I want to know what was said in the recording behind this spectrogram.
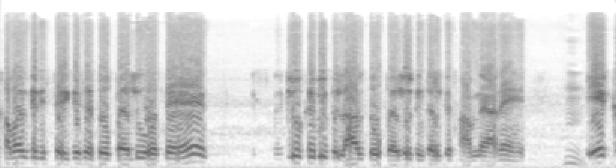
खबर के जिस तरीके से दो पहलू होते हैं इस वीडियो के भी फ़िलहाल दो पहलू निकल के सामने आ रहे हैं हम्म। एक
